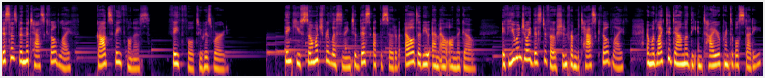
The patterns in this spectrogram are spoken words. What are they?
This has been the task filled life, God's faithfulness, faithful to his word. Thank you so much for listening to this episode of LWML on the Go. If you enjoyed this devotion from the Task Filled Life and would like to download the entire printable study,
